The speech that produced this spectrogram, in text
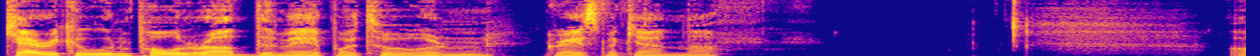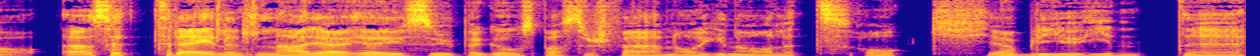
Carrie Coon, Paul Rudd är med på ett hörn, Grace McKenna. Ja, jag har sett trailern till den här. Jag, jag är ju super Ghostbusters-fan, originalet. Och jag blir ju inte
